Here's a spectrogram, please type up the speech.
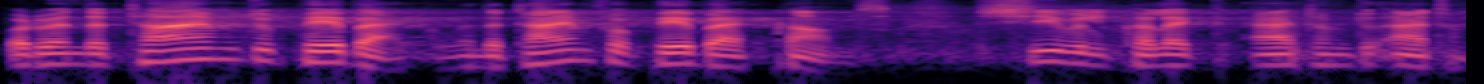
But when the time to pay back, when the time for payback comes, she will collect atom to atom.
